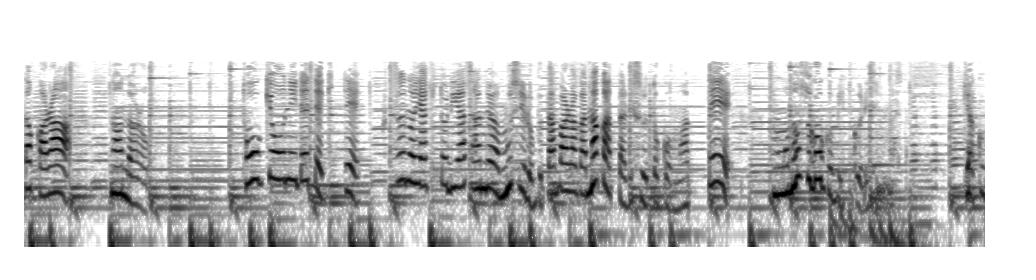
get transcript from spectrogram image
だから、なんだろう。東京に出てきて、普通の焼き鳥屋さんではむしろ豚バラがなかったりするとこもあって、ものすごくびっくりしました。逆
